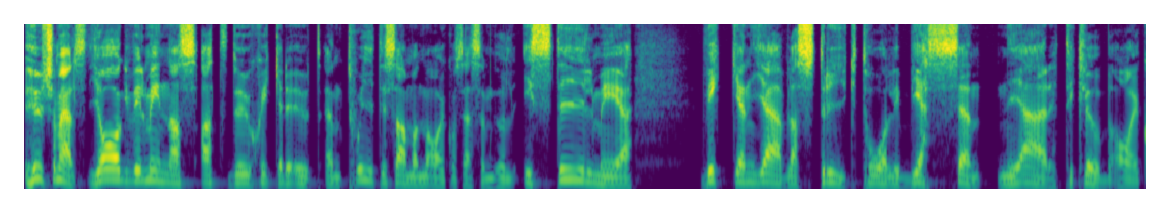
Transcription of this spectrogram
Hur som helst, jag vill minnas att du skickade ut en tweet i samband med AIKs SM-guld i stil med vilken jävla stryktålig bjässen ni är till klubb AIK.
